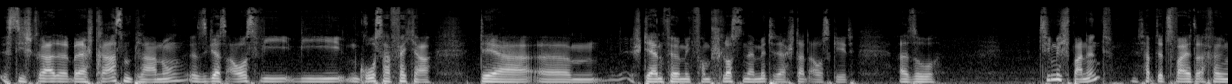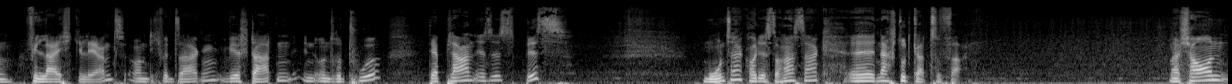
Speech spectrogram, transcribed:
ist die Stra bei der Straßenplanung äh, sieht das aus wie, wie ein großer Fächer, der ähm, sternförmig vom Schloss in der Mitte der Stadt ausgeht. Also ziemlich spannend. Jetzt habt ihr zwei Sachen vielleicht gelernt und ich würde sagen, wir starten in unsere Tour. Der Plan ist es, bis Montag, heute ist Donnerstag, äh, nach Stuttgart zu fahren. Mal schauen,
